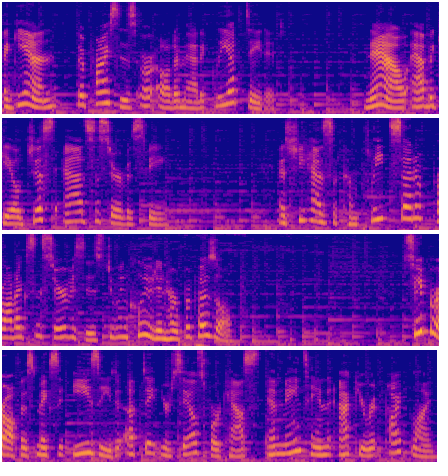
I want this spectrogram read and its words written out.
Again, the prices are automatically updated. Now, Abigail just adds the service fee, as she has a complete set of products and services to include in her proposal. SuperOffice makes it easy to update your sales forecasts and maintain an accurate pipeline.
